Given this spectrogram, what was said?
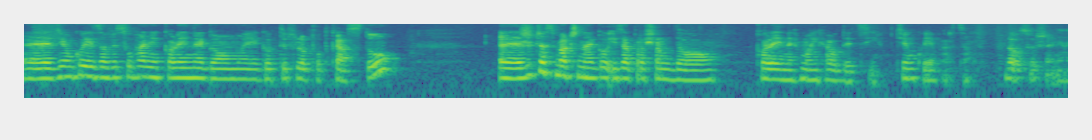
E, dziękuję za wysłuchanie kolejnego mojego Tyflo podcastu. E, życzę smacznego i zapraszam do kolejnych moich audycji. Dziękuję bardzo. Do usłyszenia.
